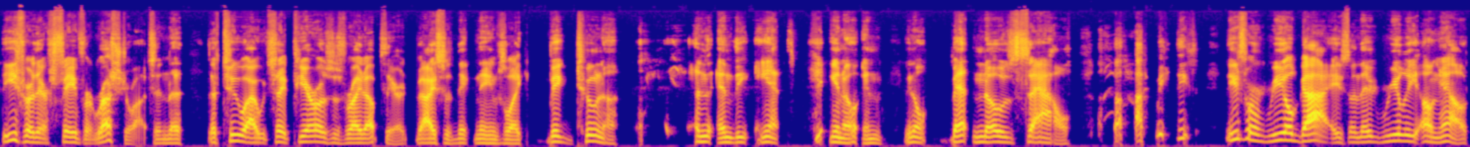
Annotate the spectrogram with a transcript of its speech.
these were their favorite restaurants. And the, the two, I would say, Piero's is right up there. Guys with nicknames like Big Tuna and and the Ant, you know, and, you know, Bent Nose Sal. I mean, these, these were real guys and they really hung out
